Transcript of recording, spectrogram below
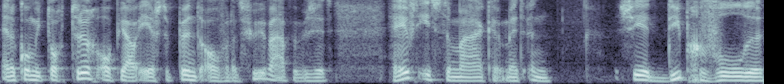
en dan kom je toch terug op jouw eerste punt over dat vuurwapenbezit, heeft iets te maken met een zeer diep gevoelde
